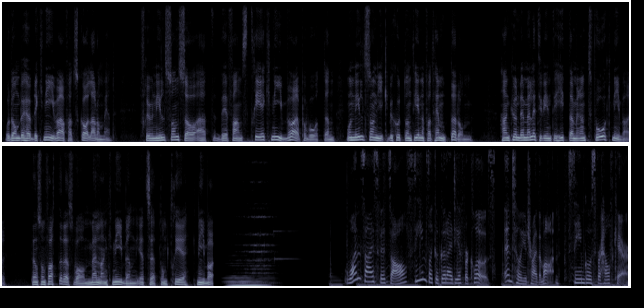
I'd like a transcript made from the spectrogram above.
och de behövde knivar för att skala dem med. Fru Nilsson sa att det fanns tre knivar på båten och Nilsson gick vid 17 tiden för att hämta dem. Han kunde emellertid inte hitta mer än två knivar. Den som fattades var mellankniven i ett set om tre knivar. One size fits all seems like a good idea for clothes until you try them on. Same goes for healthcare.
